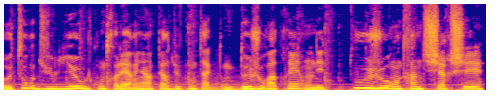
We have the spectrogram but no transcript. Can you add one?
autour du lieu où le contrôle aérien a perdu le contact. Donc deux jours après, on est toujours en train de chercher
